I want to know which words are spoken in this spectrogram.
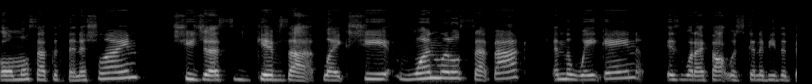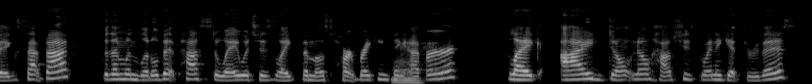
almost at the finish line, she just gives up. Like, she, one little setback and the weight gain is what I thought was going to be the big setback but then when Little Bit passed away, which is like the most heartbreaking thing mm. ever, like I don't know how she's going to get through this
